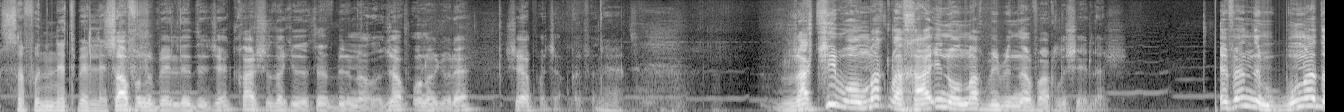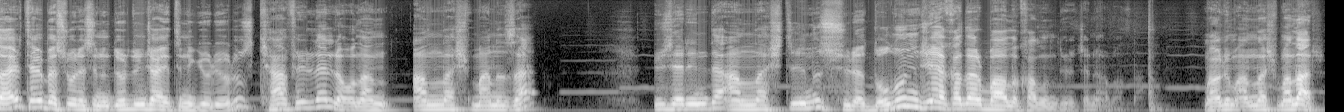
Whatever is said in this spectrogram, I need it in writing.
Safını net belli. Safını belli edecek, karşıdaki de tedbirini alacak, ona göre şey yapacak efendim. Evet. Rakip olmakla hain olmak birbirinden farklı şeyler. Efendim buna dair Tevbe suresinin dördüncü ayetini görüyoruz. Kafirlerle olan anlaşmanıza üzerinde anlaştığınız süre doluncaya kadar bağlı kalın diyor Cenab-ı Allah. Malum anlaşmalar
